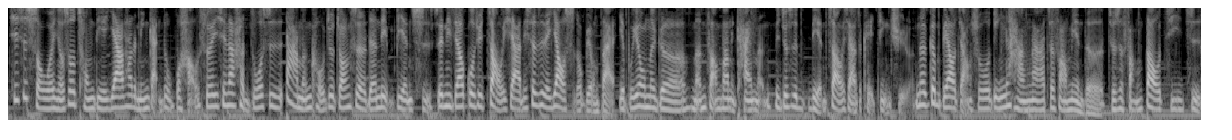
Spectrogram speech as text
其实手纹有时候重叠压它的敏感度不好，所以现在很多是大门口就装设人脸辨识，所以你只要过去照一下，你甚至连钥匙都不用带，也不用那个门房帮你开门，你就是脸照一下。就可以进去了，那更不要讲说银行啊这方面的，就是防盗机制。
